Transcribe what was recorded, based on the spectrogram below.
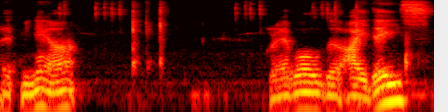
Let me now grab all the IDs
